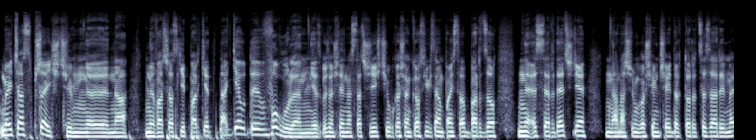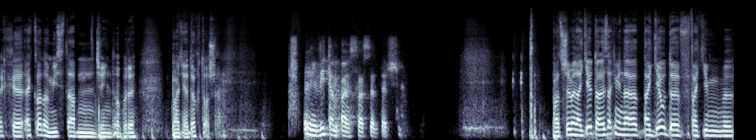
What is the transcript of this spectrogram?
No i czas przejść mm, e, na warszawski parkiet, na giełdy w ogóle. Zgłosił się na 130 Łukasz Jankowski. Witam Państwa bardzo mm, serdecznie. Na naszym gościem dzisiaj dr Cezary Mech, ekonomista. Dzień dobry, panie doktorze. Witam Państwa serdecznie. Patrzymy na giełdę, ale zanim na, na giełdę w takim e,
